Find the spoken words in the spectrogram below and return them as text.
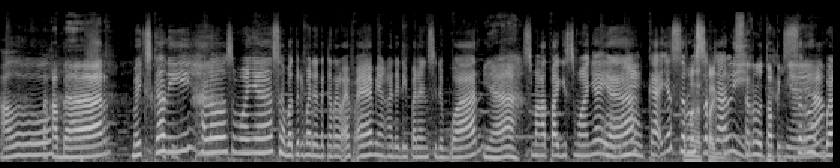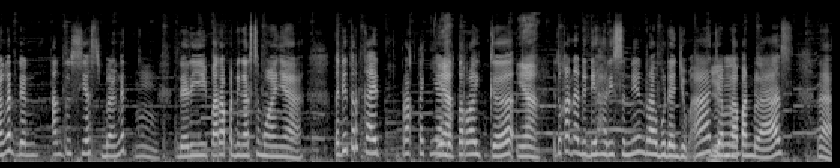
Halo. Apa kabar? Baik sekali. Halo semuanya, sahabat Prima dan rekan FM yang ada di Padang Sidempuan. Ya, Semangat pagi semuanya ya. Kayaknya seru Semangat pagi. sekali. seru topiknya Seru ya. banget dan antusias banget Hmm, dari para pendengar semuanya. Tadi terkait prakteknya Iya. Dr. Royke, ya. itu kan ada di hari Senin, Rabu dan Jumat Iya. jam 18. Nah,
